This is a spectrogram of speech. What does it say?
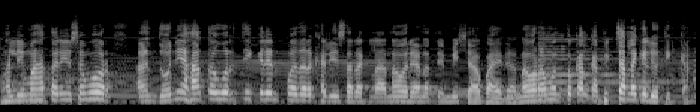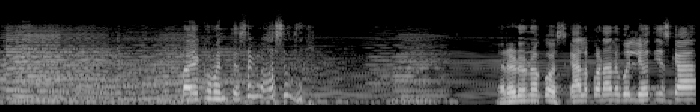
खाली म्हातारी समोर आणि दोन्ही हात वरती केले पदर खाली सरकला. नवऱ्यानं ते मिशा पाहिल्या. नवरा म्हणतो काल का पिक्चरला गेली होती का? बायको म्हणते सगळं असं झालं. रडू नकोस. काल कोणाला बोलली होतीस का?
